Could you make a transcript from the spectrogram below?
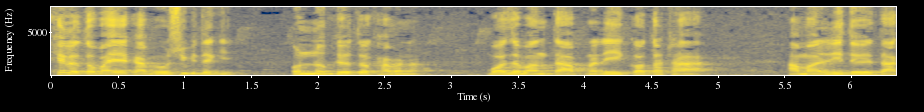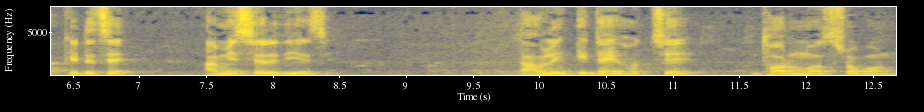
খেলে তো ভাইয়ে খাবে, অসুবিধা কি? অন্য কেউ তো খাবে না। বজবান্তে আপনার এই কথাটা আমার হৃদয়ে দাগ কেটেছে, আমি ছেড়ে দিয়েছি। তাহলে এটাই হচ্ছে ধর্ম শ্রবণ।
